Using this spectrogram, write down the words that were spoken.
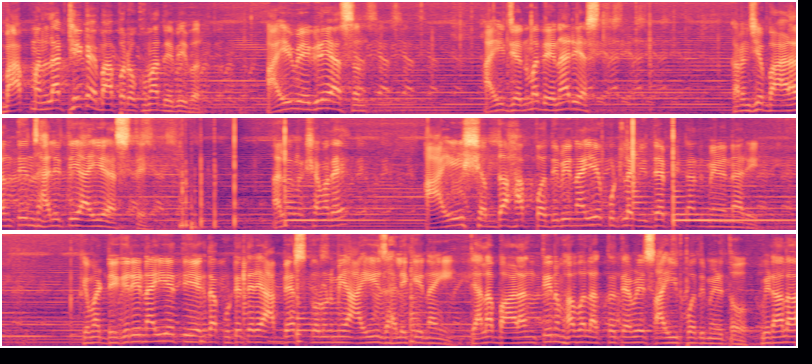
बाप म्हणला ठीक आहे बाप रखुमा देवीवर आई वेगळी असल आई जन्म देणारी असते. कारण जी बाळांतीन झाली ती आई असते. आलं लक्षामध्ये? आई शब्द हा पदवी नाहीये कुठल्या विद्यापीठात मिळणारी. किंवा डिग्री नाहीये ती एकदा कुठेतरी अभ्यास करून मी आई झाले की नाही त्याला बाळांतीन व्हावं लागतं त्यावेळेस आई पद मिळतं. विडाला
